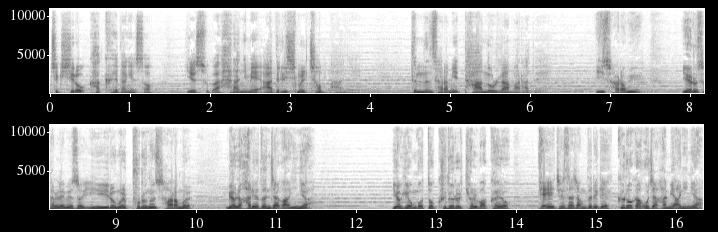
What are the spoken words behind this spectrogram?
즉시로 각 회당에서 예수가 하나님의 아들이심을 전파하니 듣는 사람이 다 놀라 말하되 이 사람이 예루살렘에서 이 이름을 부르는 사람을 멸하려던 자가 아니냐? 여기 온 것도 그들을 결박하여 대제사장들에게 끌어가고자 함이 아니냐?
